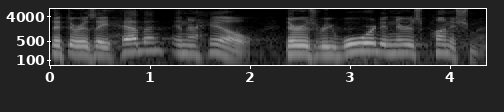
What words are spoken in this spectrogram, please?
that there is a heaven and a hell, there is reward and there is punishment.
